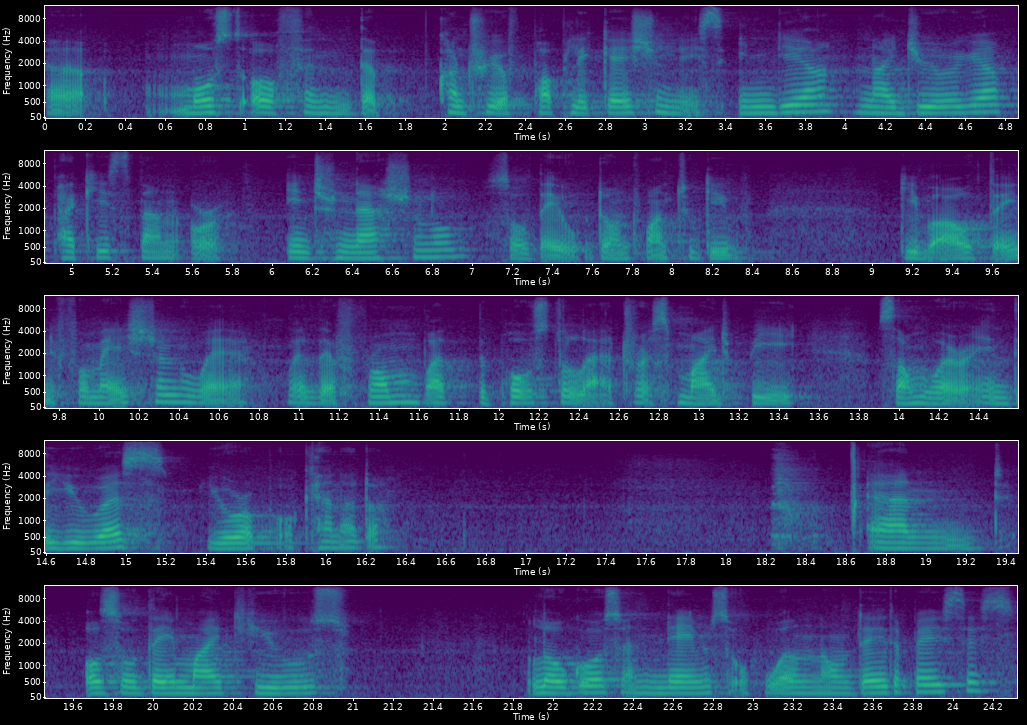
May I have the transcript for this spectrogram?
Uh, most often the country of publication is India, Nigeria, Pakistan, or international, so they don't want to give, give out the information where, where they're from, but the postal address might be somewhere in the US, Europe, or Canada. And also they might use logos and names of well-known databases,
